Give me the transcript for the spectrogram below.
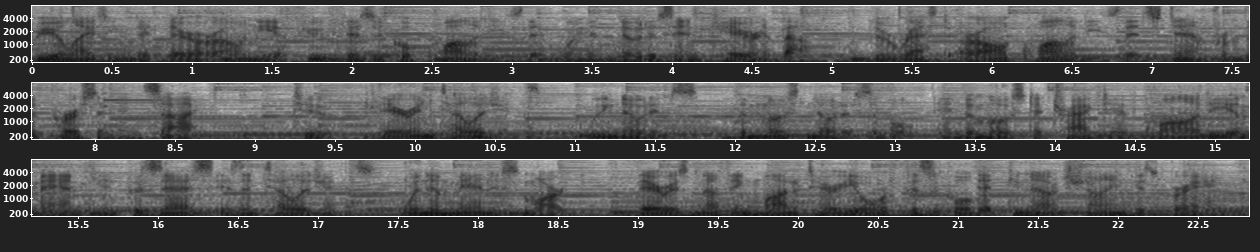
realizing that there are only a few physical qualities that women notice and care about. The rest are all qualities that stem from the person inside. 2. Their intelligence. We notice, the most noticeable and the most attractive quality a man can possess is intelligence. When a man is smart, there is nothing monetary or physical that can outshine his brain.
